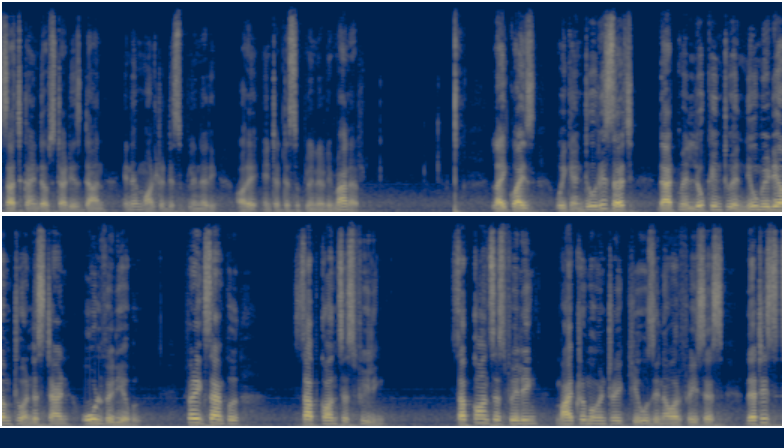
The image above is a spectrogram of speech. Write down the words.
such kind of studies done in a multidisciplinary or a interdisciplinary manner. Likewise, we can do research that may look into a new medium to understand old variable. For example, subconscious feeling. Subconscious feeling micromomentary cues in our faces that is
